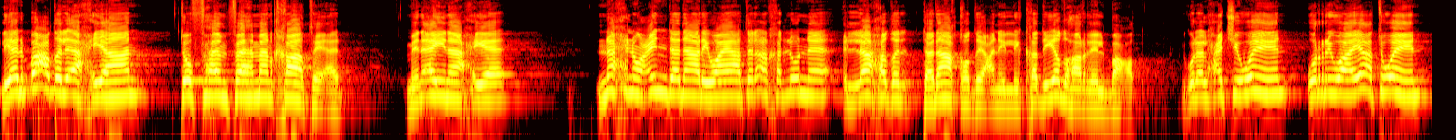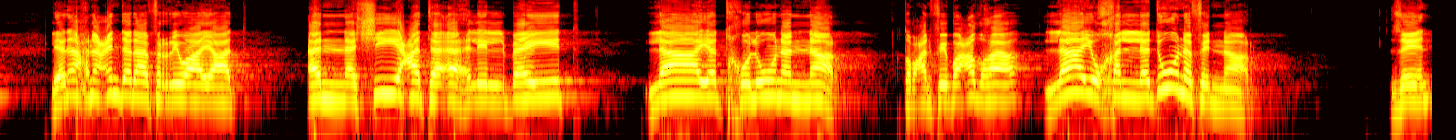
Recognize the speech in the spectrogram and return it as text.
لأن بعض الأحيان تفهم فهما خاطئا. من أي ناحية؟ نحن عندنا روايات الآن خلونا نلاحظ التناقض يعني اللي قد يظهر للبعض. يقول الحكي وين والروايات وين؟ لأن إحنا عندنا في الروايات أن شيعة أهل البيت لا يدخلون النار. طبعا في بعضها لا يخلدون في النار. زين.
